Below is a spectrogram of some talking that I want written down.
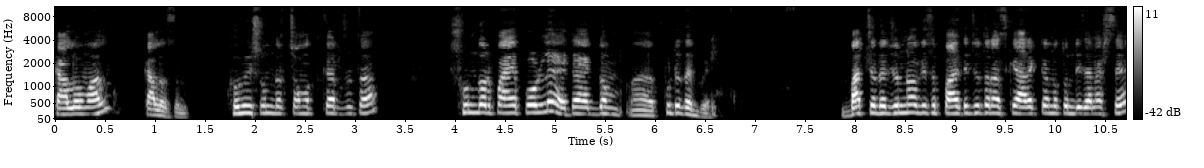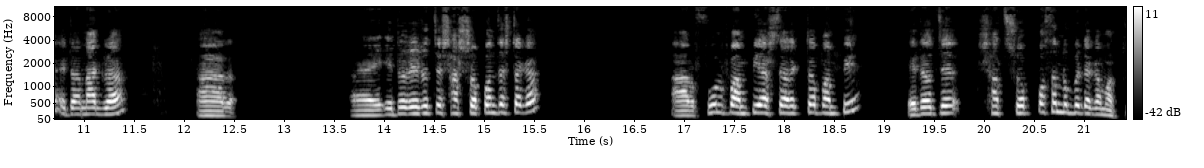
কালো মাল, কালো সোল খুবই সুন্দর, চমৎকার জুতা। সুন্দর পায়ে পড়লে এটা একদম ফুটে থাকবে। বাচ্চাদের জন্য কিছু পার্টি জুতার আজকে আরেকটা নতুন ডিজাইন আসছে। এটা নাগরা। আর এটা রেট হচ্ছে সাতশো পঞ্চাশ টাকা। আর ফুল পাম্পি আসছে আরেকটা পাম্পি। এটা হচ্ছে সাতশো পঁচানব্বই টাকা মাত্র।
